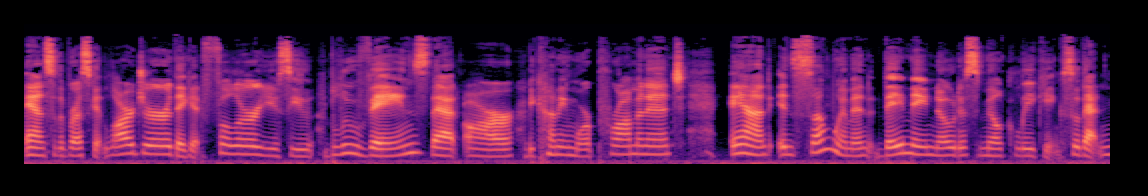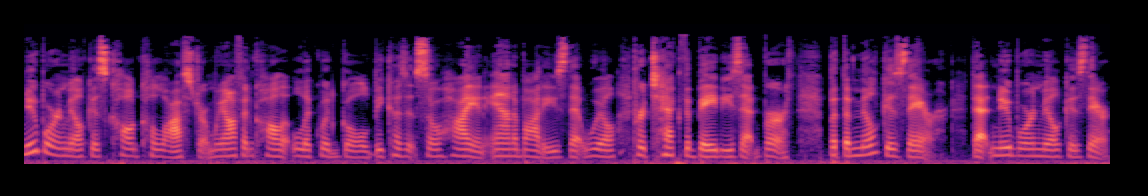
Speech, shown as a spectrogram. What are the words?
And so the breasts get larger, they get fuller. You see blue veins that are becoming more prominent. And in some women, they may notice milk leaking. So that newborn milk is called colostrum. We often call it liquid gold because it's so high in antibodies that will protect the babies at birth. But the milk is there that newborn milk is there.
